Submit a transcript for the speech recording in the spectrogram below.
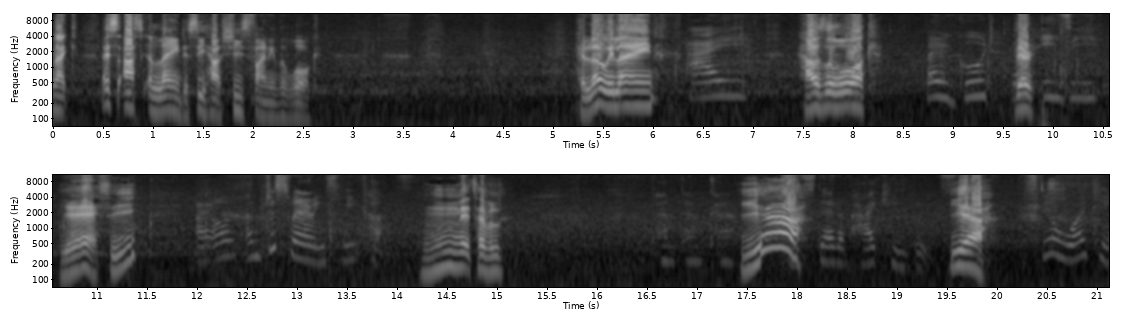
Like, let's ask Elaine to see how she's finding the walk. Hello, Elaine. Hi. How's the walk? Very good. Very, Very- easy. Yeah, see? I I'm just wearing sneakers. Mm, let's have a look. Yeah, Instead of hiking boots. yeah. Still working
